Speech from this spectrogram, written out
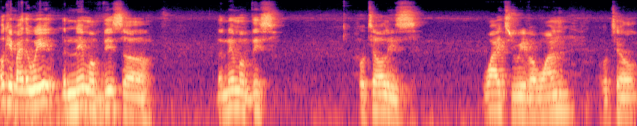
okay by the way the name of this uh the name of this hotel is white river one hotel.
